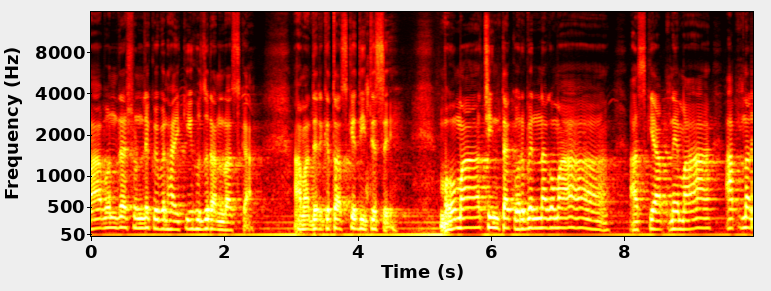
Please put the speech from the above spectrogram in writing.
মা বোনরা শুনলে কইবেন হাই কি হুজুর আনলো আজকা। আমাদেরকে তো আজকে দিতেছে। ও মা চিন্তা করবেন না গো মা। আজকে আপনি মা, আপনার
